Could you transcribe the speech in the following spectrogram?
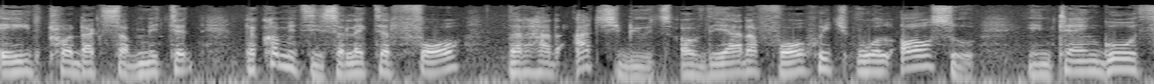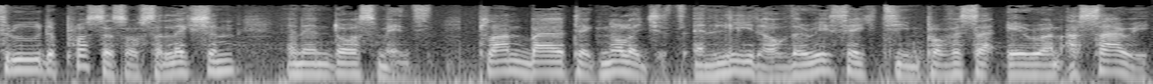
eight products submitted, the committee selected four that had attributes of the other four, which will also in turn go through the process of selection and endorsement. Plant biotechnologist and leader of the research team, Professor Aaron Asare,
